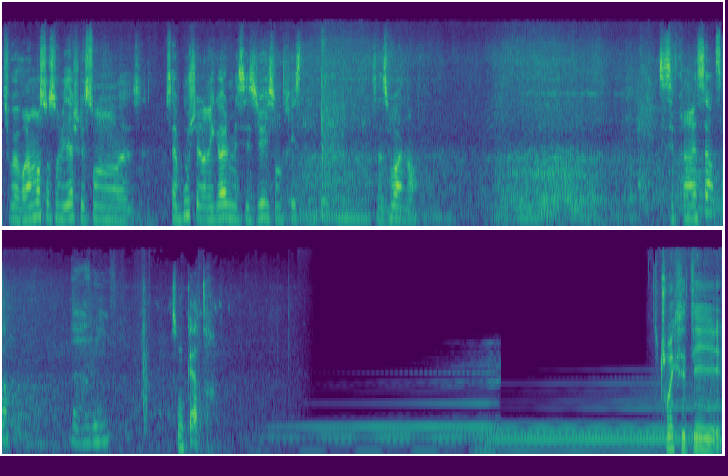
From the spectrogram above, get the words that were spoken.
Tu vois vraiment sur son visage que son, euh, sa bouche, elle rigole, mais ses yeux, ils sont tristes. Ça se voit, non C'est ses frères et sœurs, ça Bah oui sont quatre. Je trouvais que c'était.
